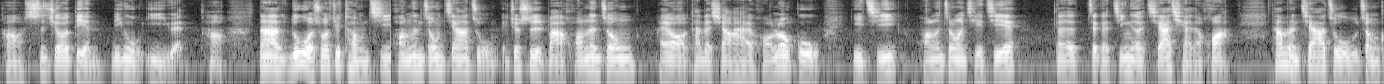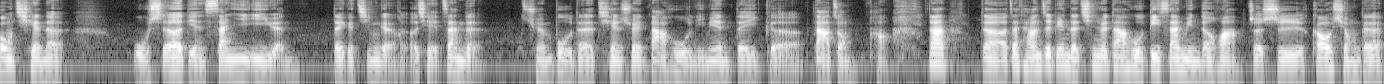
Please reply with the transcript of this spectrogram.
好，十九点零五亿元。好，那如果说去统计黄任中家族，也就是把黄任中还有他的小孩黄若谷以及黄任中的姐姐的这个金额加起来的话，他们家族总共欠了五十二点三一亿元的一个金额，而且占了全部的欠税大户里面的一个大宗。好，那呃，在台湾这边的欠税大户第三名的话，则是高雄的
